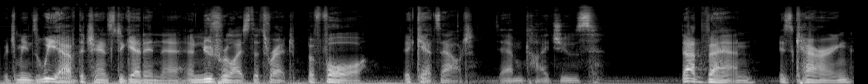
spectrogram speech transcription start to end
which means we have the chance to get in there and neutralize the threat before it gets out. Damn kaiju's. That van is carrying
